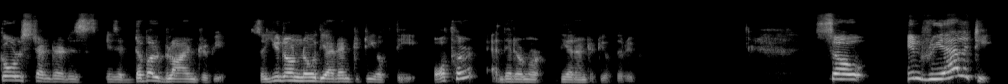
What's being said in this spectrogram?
gold standard is, is a double blind review. So you don't know the identity of the author and they don't know the identity of the review. So in reality,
